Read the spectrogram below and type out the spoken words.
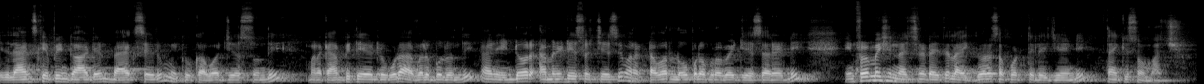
ఇది ల్యాండ్స్కేపింగ్ గార్డెన్ బ్యాక్ సైడ్ మీకు కవర్ చేస్తుంది. మనకు యాంపీ థియేటర్ కూడా అవైలబుల్ ఉంది. అండ్ ఇండోర్ అమ్యూనిటీస్ వచ్చేసి మనకు టవర్ లోపల ప్రొవైడ్ చేశారండి. ఇన్ఫర్మేషన్ నచ్చినట్టయితే లైక్ ద్వారా సపోర్ట్ తెలియజేయండి. Thank you so much.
